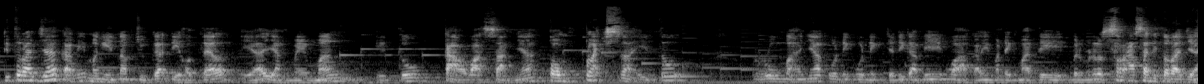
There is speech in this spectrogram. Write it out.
Di Toraja kami menginap juga di hotel ya yang memang itu kawasannya kompleksnya itu rumahnya unik-unik. Jadi kami wah kami menikmati benar-benar serasa di Toraja.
